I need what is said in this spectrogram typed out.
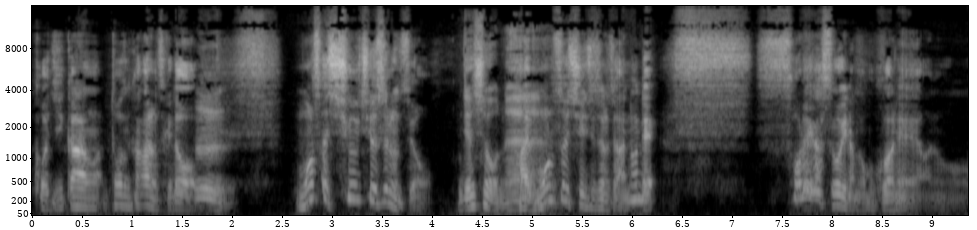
構時間、当然かかるんですけど、うん。ものすごい集中するんですよ。でしょうね。はい、ものすごい集中するんですよ。なので、それがすごいなんか僕はね、あの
